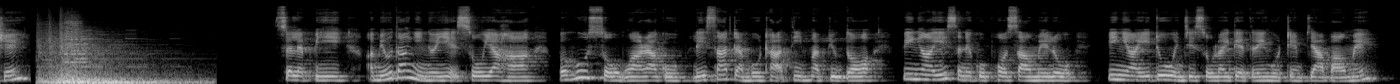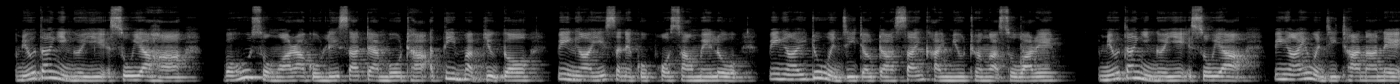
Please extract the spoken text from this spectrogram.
ရှင်။ဆက်လက်ပြီးအမျိုးသားညီညွတ်ရေးအစိုးရဟာဗဟုစုံဝါဒကိုလေးစားတန်ဖိုးထားအတိမတ်ပြုသောပညာရေးစနစ်ကိုဖော်ဆောင်မယ်လို့ပညာရေးတိုးဝင်ကြီးဆိုလိုက်တဲ့သတင်းကိုတင်ပြပါောင်းမယ်။အမျိုးသားညီညွတ်ရေးအစိုးရဟာ ဗဟုစုံဝါဒကိုလေးစားတန်ဖိုးထားအတိမတ်ပြုသောပညာရေးစနစ်ကိုဖော်ဆောင်မယ်လို့ပညာရေးတုဝင်ကြီးဒေါက်တာဆိုင်းခိုင်မျိုးထွန်းကဆိုပါတယ်။အမျိုးသားညီညွတ်ရေးအစိုးရပညာရေးဝန်ကြီးဌာနနဲ့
